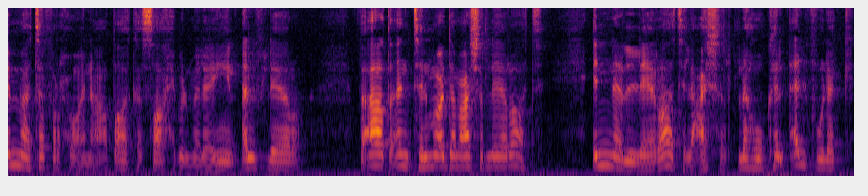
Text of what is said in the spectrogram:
إما تفرح أن أعطاك صاحب الملايين ألف ليرة فأعط أنت المعدم عشر ليرات. إن الليرات العشر له كالألف لك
